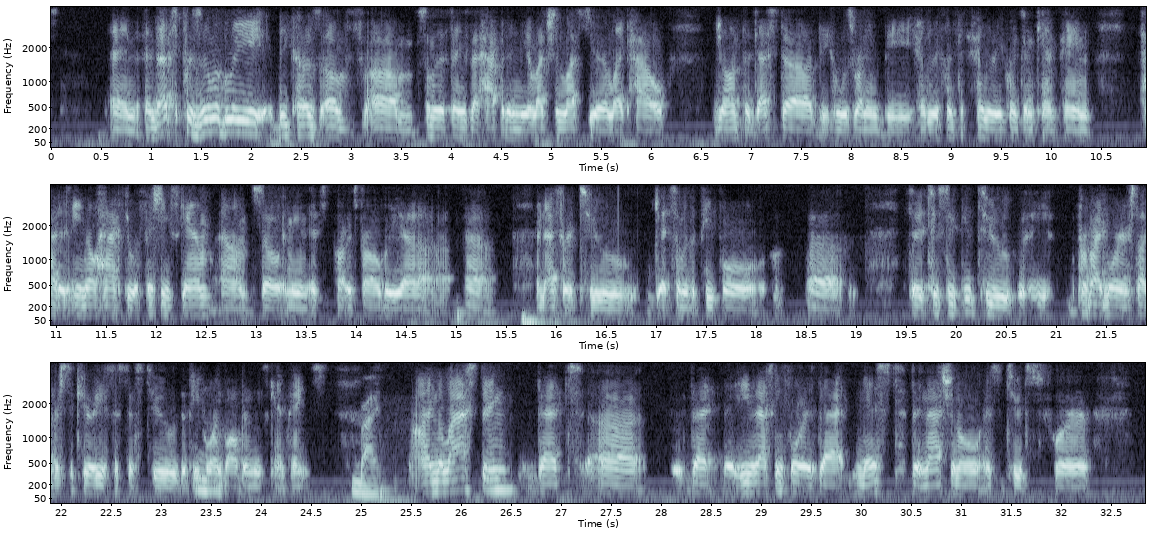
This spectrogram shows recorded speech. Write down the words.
And, and that's presumably because of um, some of the things that happened in the election last year, like how John Podesta, the, who was running the Hillary Clinton, Hillary Clinton campaign, had his email hacked through a phishing scam. Um, so, I mean, it's it's probably uh, uh, an effort to get some of the people uh, to, to to provide more cybersecurity assistance to the people mm-hmm. involved in these campaigns. Right. And the last thing that uh, that he's asking for is that NIST, the National Institutes for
